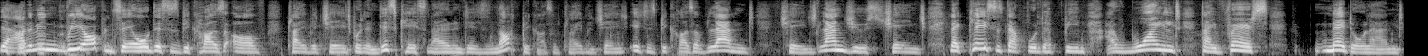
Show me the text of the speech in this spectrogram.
Yeah, and I mean, we often say, "Oh, this is because of climate change," but in this case, in Ireland, it is not because of climate change. It is because of land change, land use change. Like places that would have been a wild, diverse meadowland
